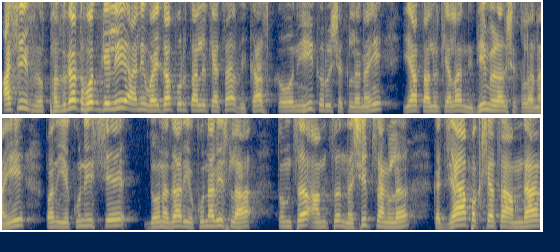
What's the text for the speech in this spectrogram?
अशी फसगत होत गेली आणि वैजापूर तालुक्याचा विकास कोणीही करू शकलं नाही या तालुक्याला निधी मिळवू शकला नाही. पण एकोणीसशे दोन हजार एकोणावीसला तुमचं आमचं नशीब चांगलं का ज्या पक्षाचा आमदार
